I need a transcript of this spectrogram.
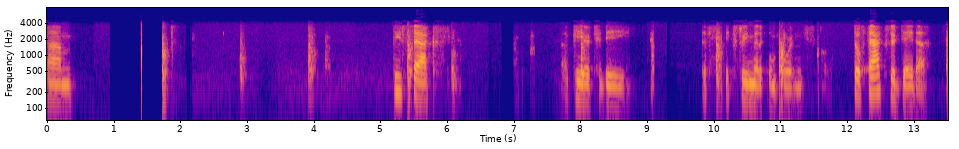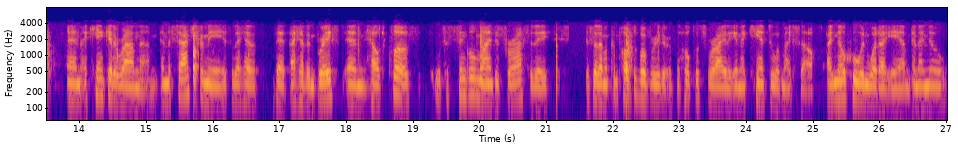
um, these facts appear to be of extreme medical importance. So facts are data, and I can't get around them. And the fact for me is that I have that I have embraced and held close with a single-minded ferocity is that I'm a compulsive overeater of the hopeless variety, and I can't do it myself. I know who and what I am, and I know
